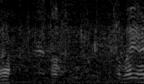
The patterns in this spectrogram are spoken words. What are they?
भाई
